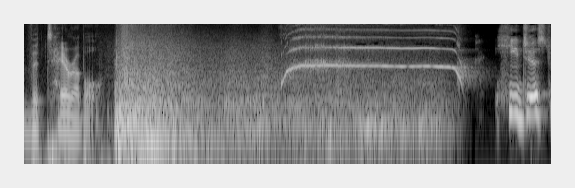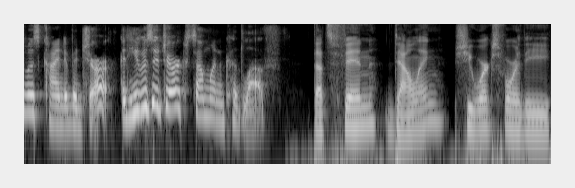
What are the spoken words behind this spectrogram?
the Terrible. He just was kind of a jerk. But he was a jerk someone could love. That's Finn Dowling. She works for the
